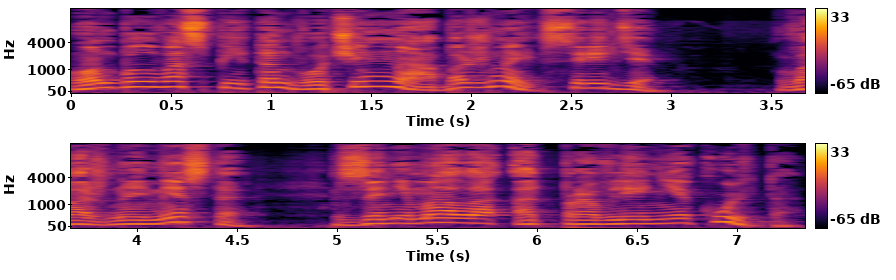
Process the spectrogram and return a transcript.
он был воспитан в очень набожной среде. Важное место занимало отправление культа.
